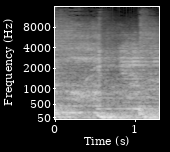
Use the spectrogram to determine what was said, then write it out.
Oh,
